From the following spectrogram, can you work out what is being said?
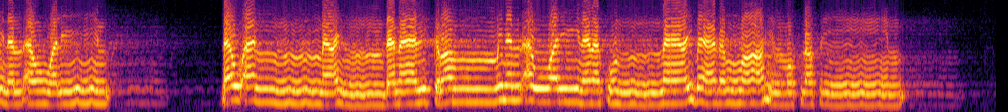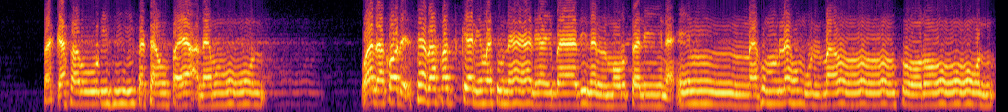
من الأولين. لو أن عندنا ذكرا من الأولين لكنا عباد الله المخلصين. فكفروا به فسوف يعلمون. ولقد سبقت كلمتنا لعبادنا المرسلين إنهم لهم المنصورون.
